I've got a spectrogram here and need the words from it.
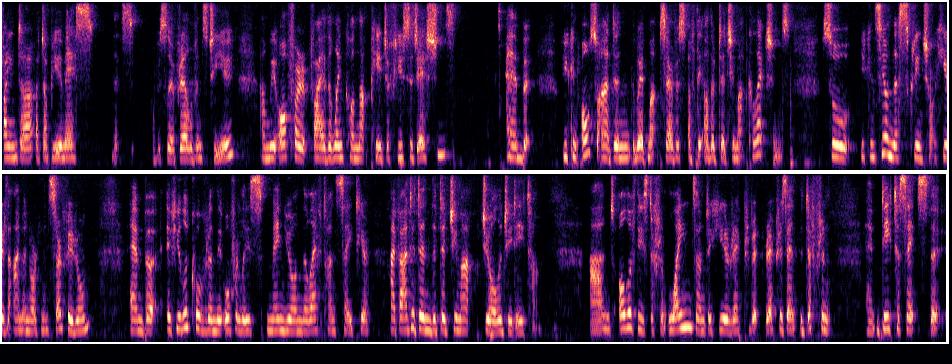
find a, a, WMS that's obviously of relevance to you. And we offer via the link on that page a few suggestions. Um, but you can also add in the web map service of the other Digimap collections. So you can see on this screenshot here that I'm in Ordnance Survey Roam. Um, but if you look over in the overlays menu on the left-hand side here, I've added in the Digimap geology data. And all of these different lines under here rep represent the different um, data sets that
